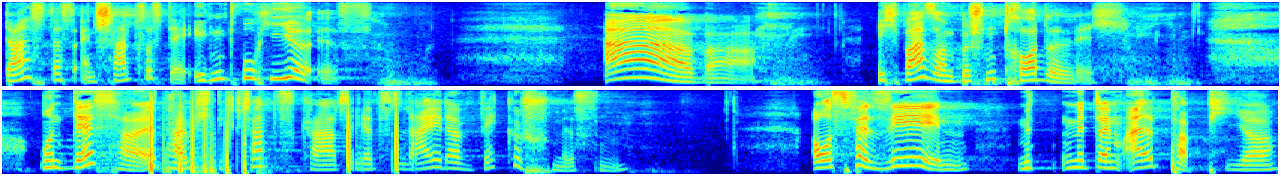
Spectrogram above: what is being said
dass das ein Schatz ist, der irgendwo hier ist. Aber ich war so ein bisschen troddelig. Und deshalb habe ich die Schatzkarte jetzt leider weggeschmissen. Aus Versehen, mit, mit dem Altpapier.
